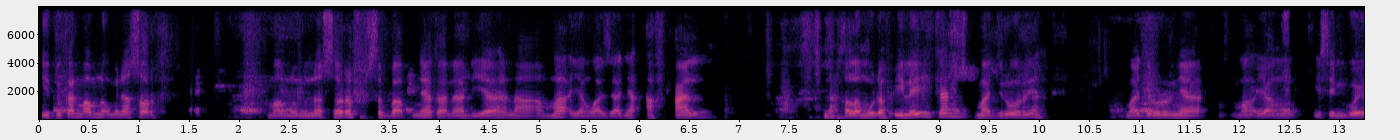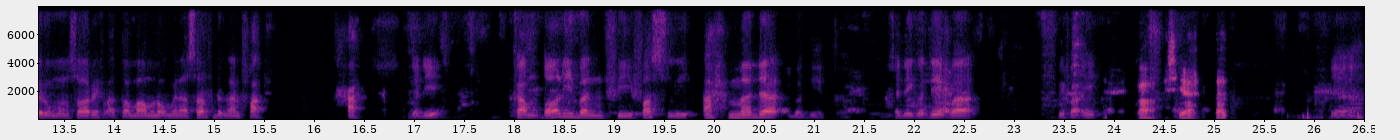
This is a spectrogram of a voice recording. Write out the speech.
itu kan mamnu minas sorf. Mamnu minas sorf sebabnya karena dia nama yang wazannya af'al. Nah, kalau mudaf ilaih kan majrurnya. Majrurnya ma- yang isim gue rumun sorif atau mamnu minas sorf dengan fathah. Jadi kam taliban fi fasli Ahmada begitu. Bisa diikuti Pak Rifai? Kak ya Ustaz. Ya.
